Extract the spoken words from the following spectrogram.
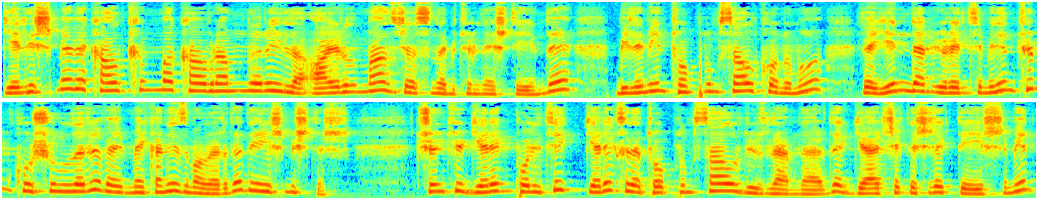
gelişme ve kalkınma kavramlarıyla ayrılmazcasına bütünleştiğinde bilimin toplumsal konumu ve yeniden üretiminin tüm koşulları ve mekanizmaları da değişmiştir. Çünkü gerek politik gerekse de toplumsal düzlemlerde gerçekleşecek değişimin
